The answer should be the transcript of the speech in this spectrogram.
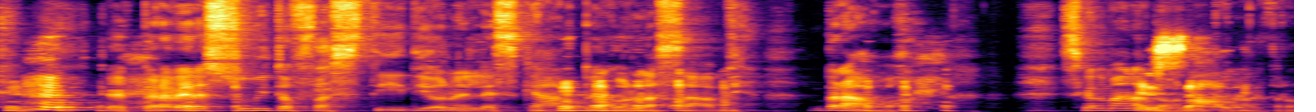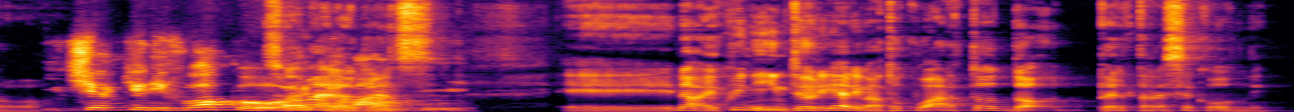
per avere subito fastidio nelle scarpe con la sabbia. Bravo. Secondo me è una il donna, altro... Il cerchio di fuoco Secondo è più avanti. E, no, e quindi in teoria è arrivato quarto do, per tre secondi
